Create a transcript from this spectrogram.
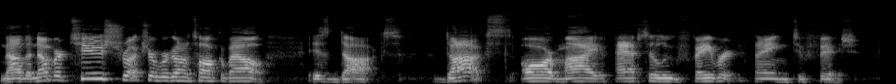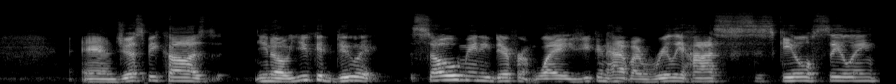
Now the number two structure we're going to talk about is docks. Docks are my absolute favorite thing to fish. And just because, you know, you could do it so many different ways. You can have a really high skill ceiling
